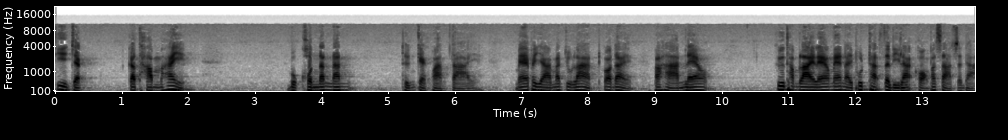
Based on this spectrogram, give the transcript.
ที่จะกระทำให้บุคคลนั้น ๆ ถึงแก่ความตาย แม้พญามัจจุราชก็ได้ประหารแล้ว คือทำลายแล้วแม้ในพุทธสรีระของพระศาสดา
